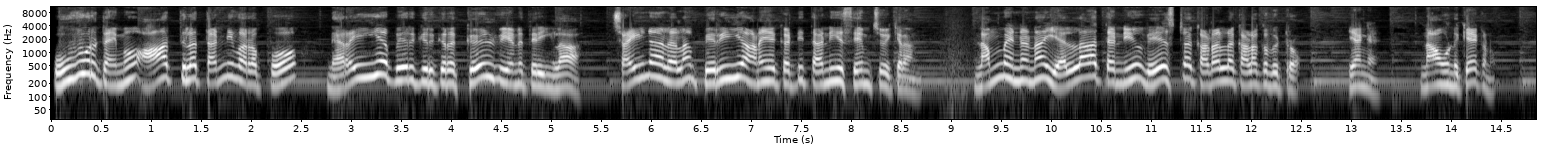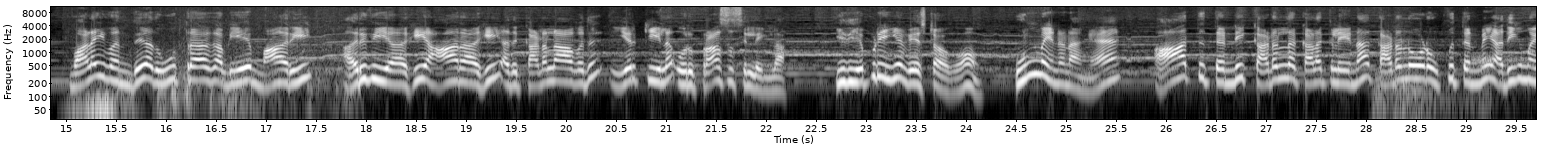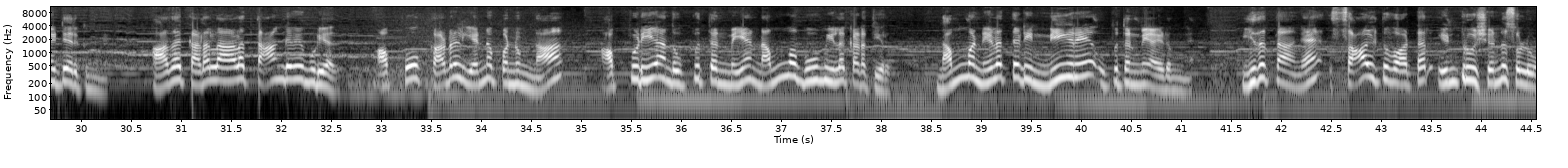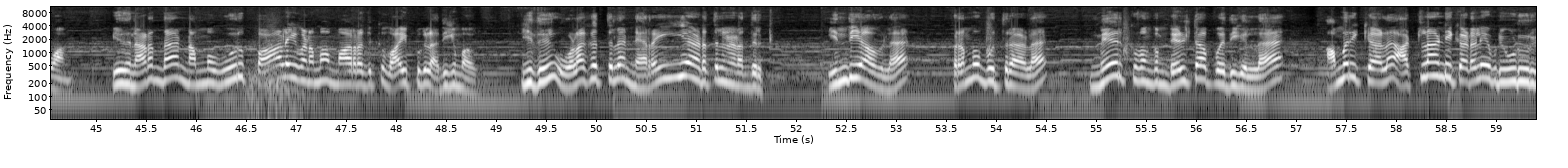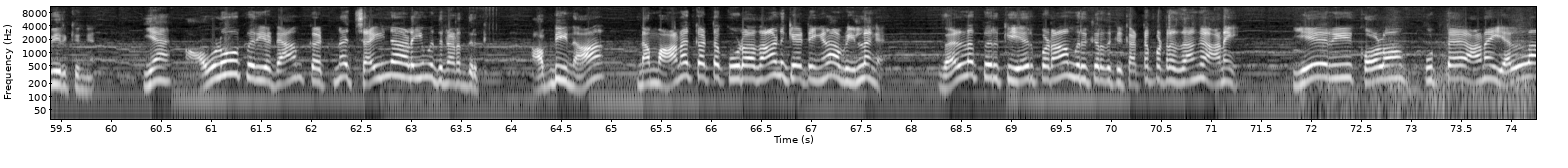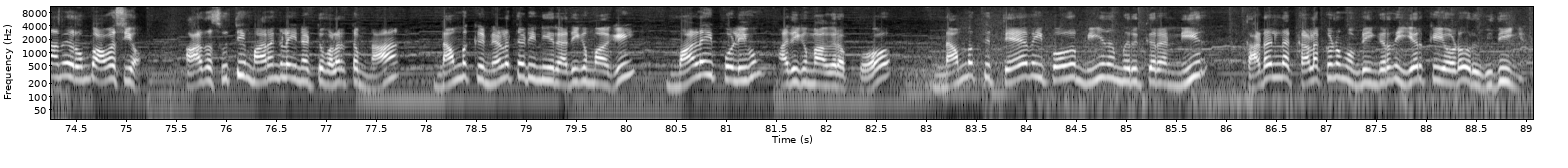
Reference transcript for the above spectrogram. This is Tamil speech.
ஒவ்வொரு டைமும் ஆத்துல தண்ணி வரப்போ நிறைய பேருக்கு இருக்கிற கேள்வி என்ன தெரியுங்களா? சைனாலெல்லாம் பெரிய அணையை கட்டி தண்ணியை சேமித்து வைக்கிறாங்க. நம்ம என்னென்னா எல்லா தண்ணியும் வேஸ்ட்டாக கடலில் கலக்க விட்டுறோம். ஏங்க நான் ஒன்று கேட்கணும். மழை வந்து அது ஊற்றாக அப்படியே மாறி அருவியாகி ஆறாகி அது கடலாவது இயற்கையில் ஒரு ப்ராசஸ் இல்லைங்களா? இது எப்படிங்க வேஸ்ட் ஆகும்? உண்மை என்னன்னாங்க ஆற்று தண்ணி கடலில் கலக்கலைன்னா கடலோட உப்புத்தன்மை அதிகமாயிட்டே இருக்குங்க அதை கடலால் தாங்கவே முடியாது. அப்போ கடல் என்ன பண்ணும்னா அப்படியே அந்த உப்புத்தன்மையை நம்ம பூமியில் கடத்திடும் நம்ம நிலத்தடி நீரே உப்புத்தன்மை ஆயிடுங்க இதைத்தாங்க சால்ட் வாட்டர் இன்ட்ரூஷன்னு சொல்லுவாங்க. இது நடந்தால் நம்ம ஊர் பாலைவனமாக மாறுறதுக்கு வாய்ப்புகள் அதிகமாகும். இது உலகத்தில் நிறைய இடத்துல நடந்திருக்கு. இந்தியாவில் பிரம்மபுத்திராவில் மேற்கு வங்கம் டெல்டா பகுதிகளில் அமெரிக்காவில் அட்லாண்டிக் கடலை இப்படி ஊடுருவி இருக்குங்க ஏன்? அவ்வளோ பெரிய டேம் கட்டினா சைனாலையும் இது நடந்திருக்கு. அப்படின்னா நம்ம அணை கட்டக்கூடாதான்னு கேட்டிங்கன்னா அப்படி இல்லைங்க. வெள்ளப்பெருக்கு ஏற்படாமல் இருக்கிறதுக்கு கட்டப்பட்டது தாங்க அணை. ஏரி குளம் குட்டை அணை எல்லாமே ரொம்ப அவசியம். அதை சுற்றி மரங்களை நட்டு வளர்த்தோம்னா நமக்கு நிலத்தடி நீர் அதிகமாகி மழை பொழிவும் அதிகமாகிறப்போ நமக்கு தேவை போக மீதம் இருக்கிற நீர் கடலில் கலக்கணும் அப்படிங்கிறது இயற்கையோட ஒரு விதிங்க.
